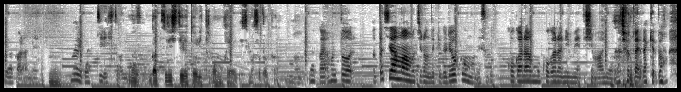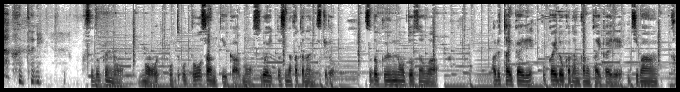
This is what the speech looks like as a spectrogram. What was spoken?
だからね。うん。かなりがっちりしておりもます。う、がっつりしている通り、球も速いです、まさとくん。まあ、なんか本当私はまあもちろんだけど、りょうくんもね、すごく小柄も小柄に見えてしまうような状態だけど、本当に。まさとくんの、もうおお、お父さんっていうか、もうすごい年な方なんですけど、まさとくんのお父さんは、ある大会で、北海道かなんかの大会で、一番球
